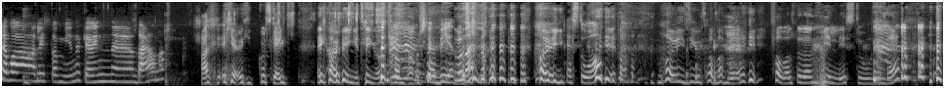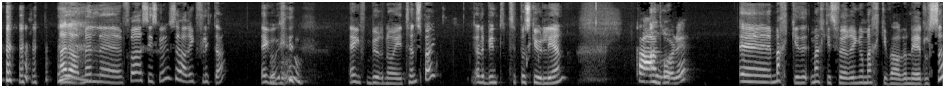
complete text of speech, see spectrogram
det var litt av min uke enn eh, deg, Anna. Herregud, hvor skal jeg Jeg har jo ingenting å komme Hvor med. skal jeg begynne? Har jo ingen- Jeg sto opp. Ja, har jo ingenting å komme med i forhold til den ville historien der. Nei da, men eh, fra sist gang så har jeg flytta. Jeg òg. Jeg bor nå i Tønsberg. Eller begynt på skole igjen. Hva Andre- går du? Eh, merke, markedsføring og merkevareledelse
